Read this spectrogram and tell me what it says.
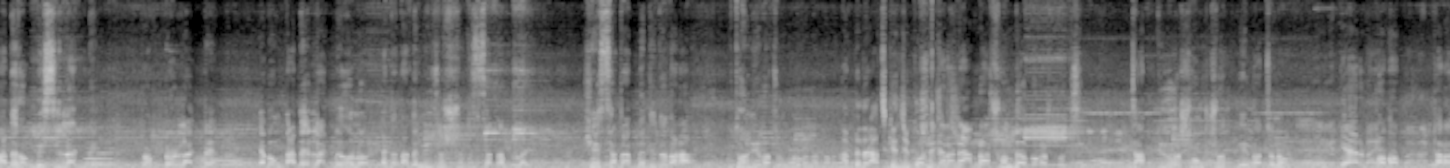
তাদের ভিসি লাগবে, প্রক্টর লাগবে, এবং তাদের লাগবে হলো একটা তাদের নিজস্ব সেট আপ লাগবে। সেই সেট আপ ব্যতীত তারা কোথাও নির্বাচন করবে না তারা। আপনাদের আজকের যে সে কারণে আমরা সন্দেহ প্রকাশ করছি। জাতীয় সংসদ নির্বাচনেও এর প্রভাব তারা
